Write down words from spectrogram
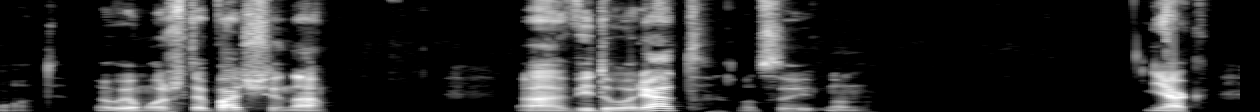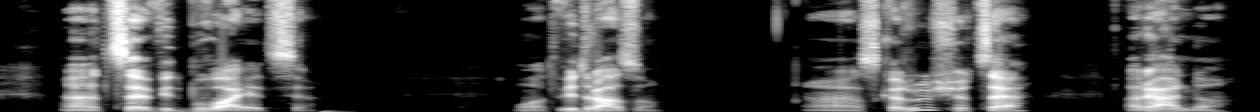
От. Ви можете бачити на е, відеоряд, оцей, ну, як е, це відбувається. От, Відразу е, скажу, що це реально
